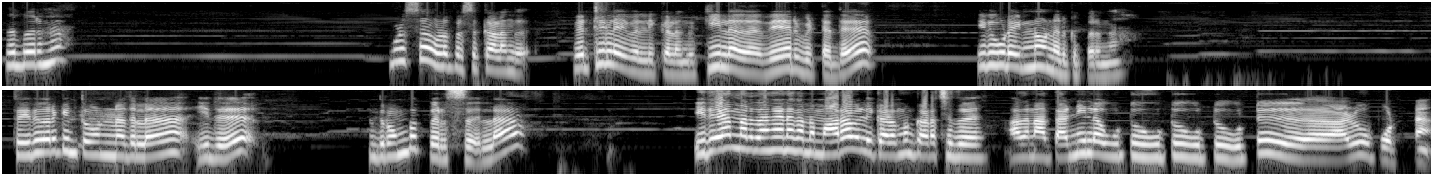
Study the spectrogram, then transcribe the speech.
இது பாருங்க. முழுசாக இவ்வளோ பெருசு கிழங்கு? வெற்றிலை வெள்ளி கிழங்கு. கீழே வேர் விட்டது இது கூட இன்னொன்று இருக்கு பாருங்க. ஸோ இது வரைக்கும் தோணுனதுல இது இது ரொம்ப பெருசு இல்லை? இதே மாதிரி தாங்க எனக்கு அந்த மரவள்ளி கிழங்கும் கிடச்சிது. அதை நான் தண்ணியில் விட்டு விட்டு விட்டு விட்டு அழுவ போட்டேன்.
